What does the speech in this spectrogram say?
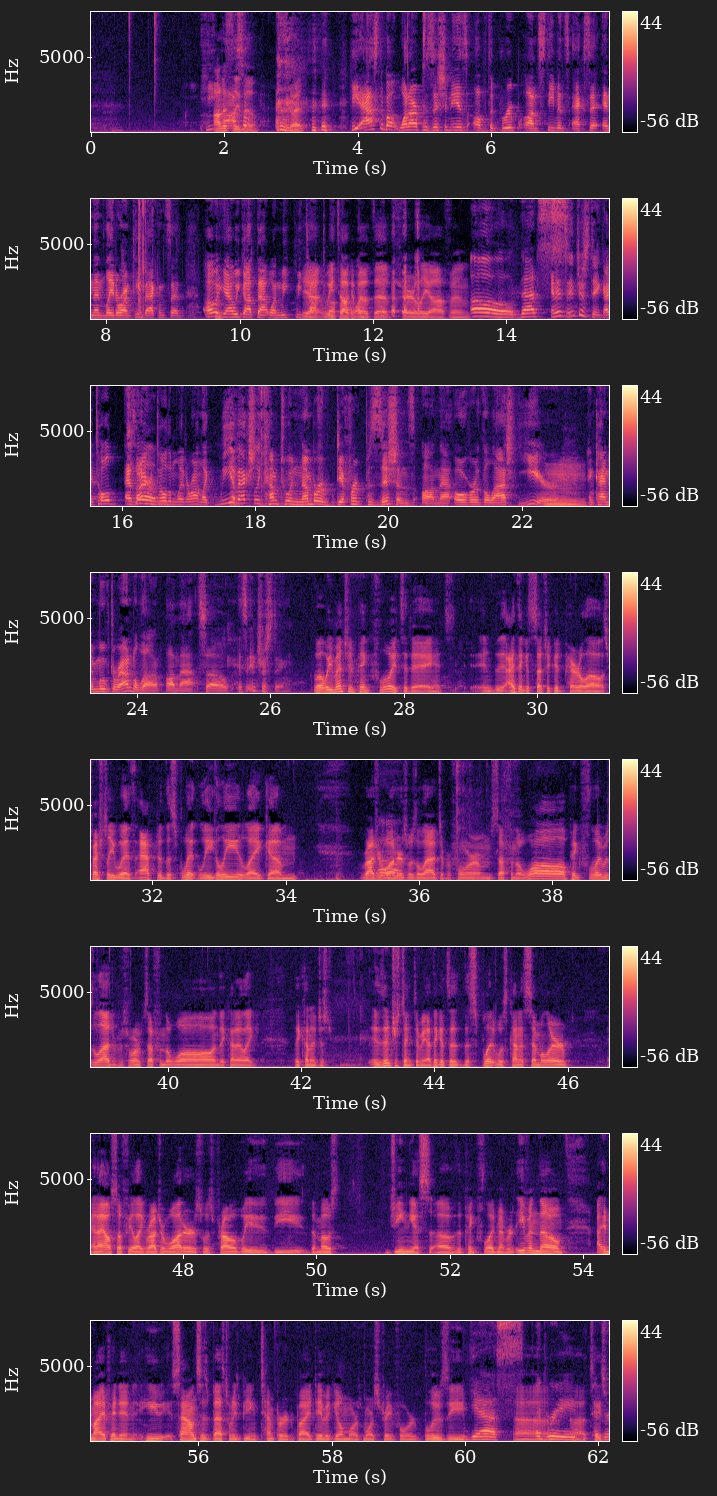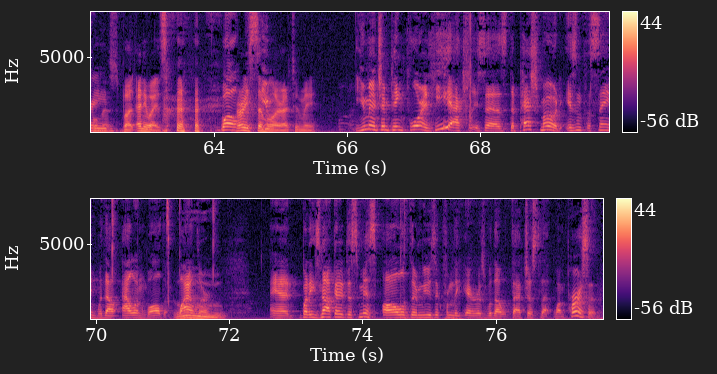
He Honestly, also- though, go ahead. He asked about what our position is of the group on Steven's exit, and then later on came back and said, "Oh yeah, we got that one. We we Yeah, talked about we talk that one." that fairly often. Oh, that's And it's interesting. I told, as I Tim. told him later on, like we have actually come to a number of different positions on that over the last year, Hmm. and kind of moved around a lot on that. So it's interesting. Well, we mentioned Pink Floyd today. It's, and I think it's such a good parallel, especially with after the split legally. Like um, Roger Oh. Waters was allowed to perform stuff from the wall. Pink Floyd was allowed to perform stuff from the wall, and they kind of like they kind of just is interesting to me. I think it's a the split was kind of similar, and I also feel like Roger Waters was probably the the most genius of the Pink Floyd members, even though, in my opinion, he sounds his best when he's being tempered by David Gilmour's more straightforward, bluesy, yes. uh, agreed. uh, tastefulness. Agreed. But, anyways, Well, very similar uh, to me. You, mentioned Pink Floyd. He actually says Depeche Mode isn't the same without Alan Wilder. Wilder. Ooh. and but he's not going to dismiss all of their music from the eras without that just that one person.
